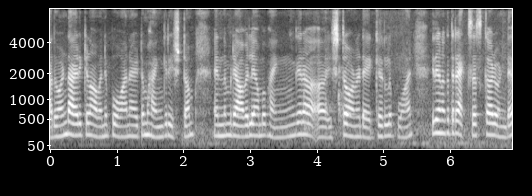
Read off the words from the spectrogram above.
അതുകൊണ്ടായിരിക്കണം അവന് പോകാനായിട്ടും ഭയങ്കര ഇഷ്ടം. എന്നും രാവിലെ ആകുമ്പോൾ ഭയങ്കര ഇഷ്ടമാണ് ഡേ കെയറിൽ പോകാൻ. ഇത് കണക്കത്തെ ഒരു ആക്സസ് കാർഡ് ഉണ്ട്.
